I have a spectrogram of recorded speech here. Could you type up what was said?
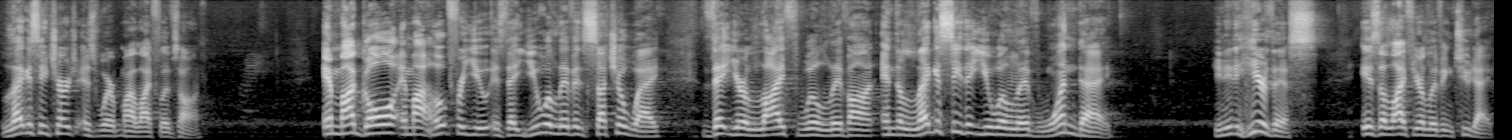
Legacy Church is where my life lives on. And my goal and my hope for you is that you will live in such a way that your life will live on. And the legacy that you will live one day, you need to hear this, is the life you're living today.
